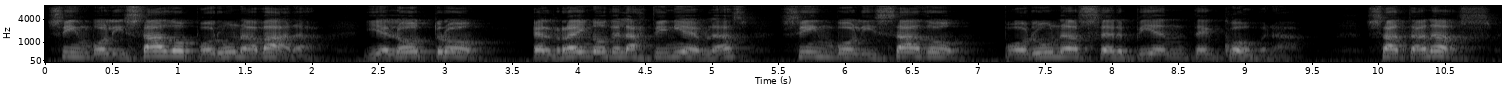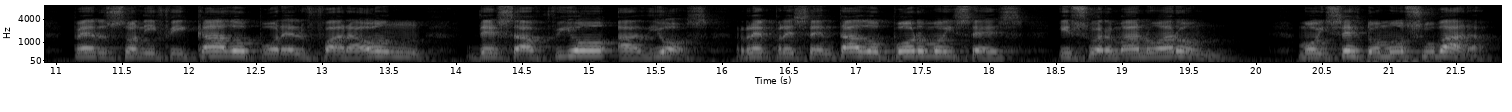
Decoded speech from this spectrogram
simbolizado por una vara, y el otro el reino de las tinieblas, simbolizado por una serpiente cobra. Satanás, personificado por el faraón, desafió a Dios, representado por Moisés y su hermano Aarón. Moisés tomó su vara,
